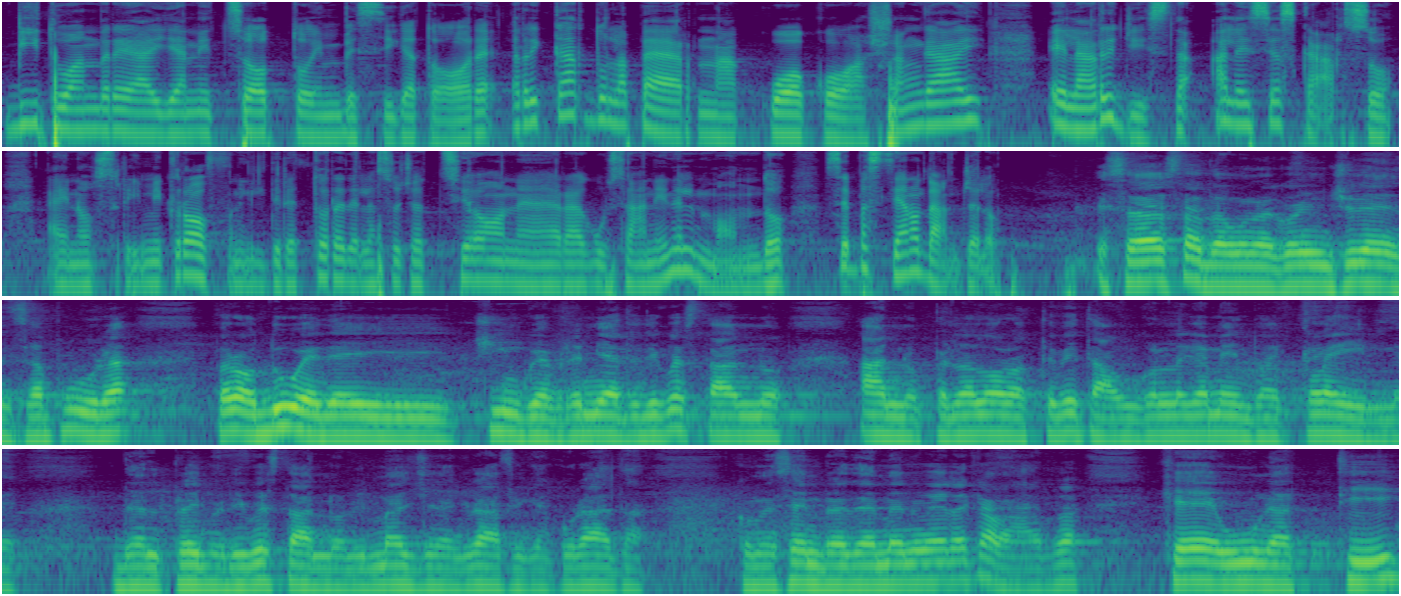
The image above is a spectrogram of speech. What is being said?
Vito Andrea Iannizzotto, investigatore, Riccardo Laperna, cuoco poco a Shanghai e la regista Alessia Scarso. Ai nostri microfoni il direttore dell'associazione Ragusani nel mondo, Sebastiano D'Angelo. È stata una coincidenza pura, però due dei cinque premiati di quest'anno hanno per la loro attività un collegamento al claim del premio di quest'anno, l'immagine grafica curata come sempre da Emanuele Cavarra, che è una T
